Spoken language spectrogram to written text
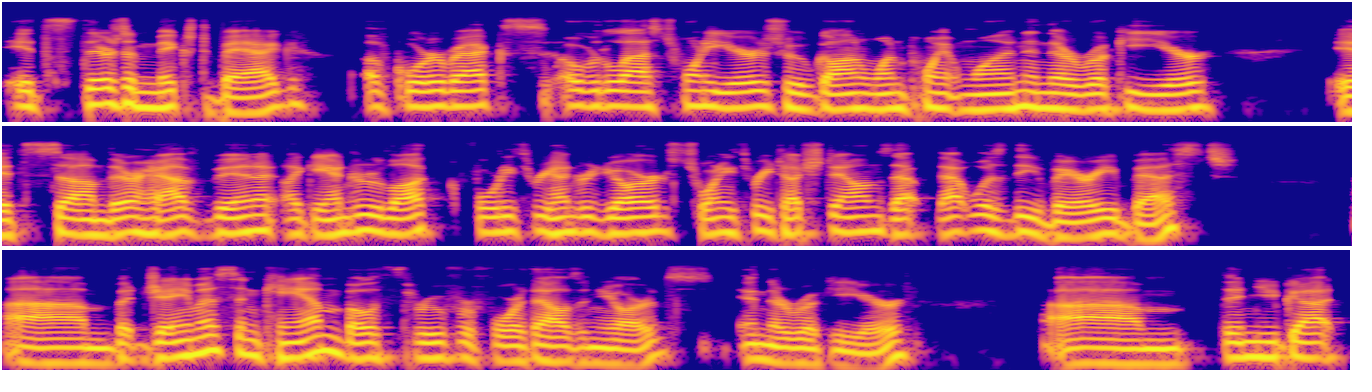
it's there's a mixed bag of quarterbacks over the last 20 years who've gone 1.1 in their rookie year. It's um there have been like Andrew Luck, 4,300 yards, 23 touchdowns. That that was the very best. Um, but Jameis and Cam both threw for 4,000 yards in their rookie year. Um, then you got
